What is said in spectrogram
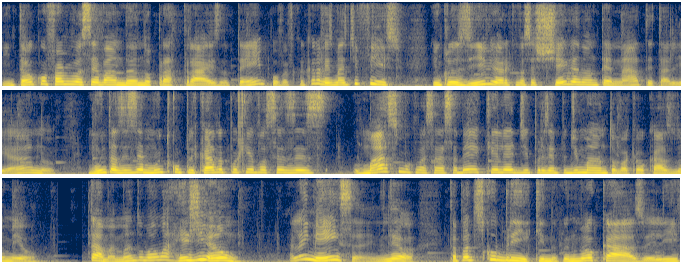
Então, conforme você vai andando para trás no tempo, vai ficando cada vez mais difícil. Inclusive, a hora que você chega no antenato italiano, muitas vezes é muito complicado porque você às vezes o máximo que você vai saber é que ele é de, por exemplo, de Mantova, que é o caso do meu. Tá, mas Mantova é uma região. Ela é imensa, entendeu? Então, para descobrir que, no, no, meu caso, ele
